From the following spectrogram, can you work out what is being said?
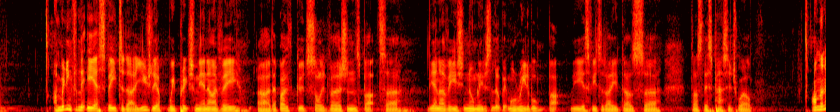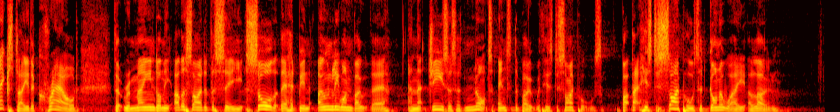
I'm reading from the ESV today. Usually we preach from the NIV. Uh, they're both good, solid versions, but uh, the NIV is normally just a little bit more readable, but the ESV today does, uh, does this passage well. On the next day, the crowd that remained on the other side of the sea saw that there had been only one boat there, and that Jesus had not entered the boat with his disciples, but that his disciples had gone away alone.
